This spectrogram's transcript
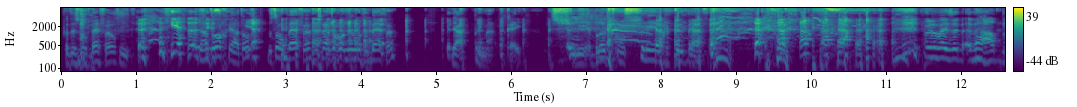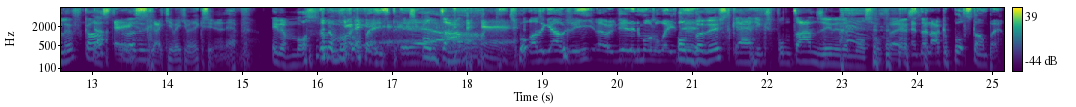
Dat is toch Beffen, of niet? ja, dat Ja, is... toch? Ja, toch? Ja. Dat is toch Beffen? Hij schrijft toch gewoon een nummer van Beffen? Ja, prima. Oké. Smeer- Bluff een smerige kutband. Het wordt opeens een, een haatbluffcast. Hé, Dat is schatje, weet je waar ik zin in heb? In een mosselfeest. Een mosselfeest. Ja. Spontaan. Spo- Als ik jou zie, dan heb ik zin in de mosselwees. Onbewust krijg ik spontaan zin in een mosselfeest. En daarna kapot stampen.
